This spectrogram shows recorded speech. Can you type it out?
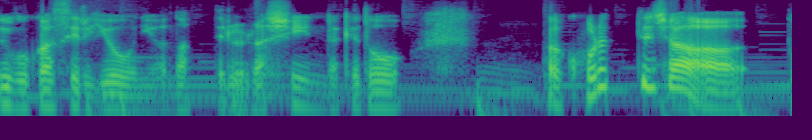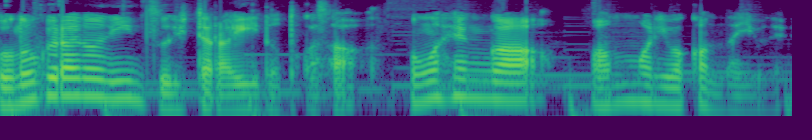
動かせるようにはなってるらしいんだけど、うんこれってじゃあ、どのぐらいの人数いたらいいのとかさ、その辺があんまりわかんないよね。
